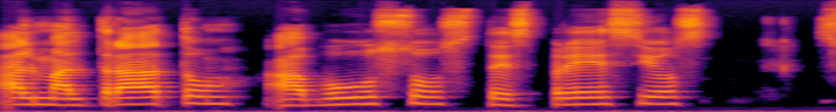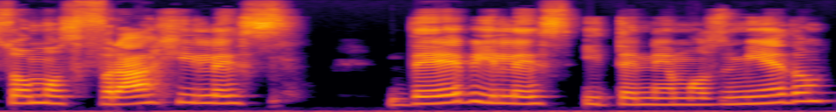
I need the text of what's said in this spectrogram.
al maltrato, abusos, desprecios. Somos frágiles, débiles y tenemos miedo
